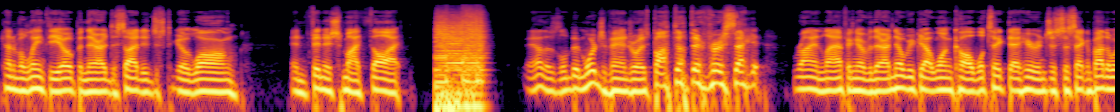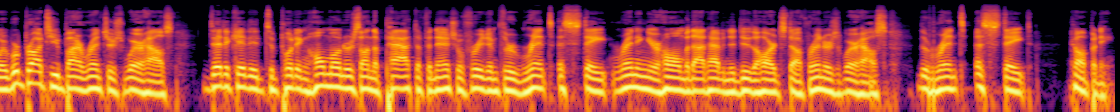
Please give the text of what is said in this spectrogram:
Kind of a lengthy open there. I decided just to go long and finish my thought yeah, there's a little bit more Japandroids popped up there for a second. Ryan laughing over there. I know we've got one call. We'll take that here in just a second. By the way, we're brought to you by Renters Warehouse, dedicated to putting homeowners on the path to financial freedom through rent estate, renting your home without having to do the hard stuff. Renters Warehouse, the rent estate company.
